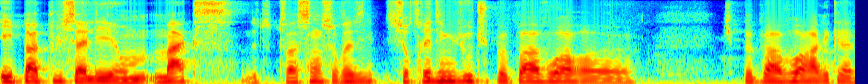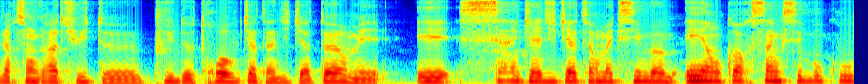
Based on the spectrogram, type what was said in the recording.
et pas plus aller en max. De toute façon, sur, sur TradingView, tu peux pas avoir, euh, tu peux pas avoir avec la version gratuite euh, plus de trois ou quatre indicateurs, mais et cinq indicateurs maximum. Et encore cinq, c'est beaucoup.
